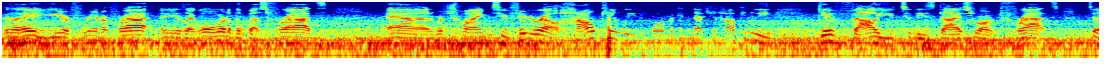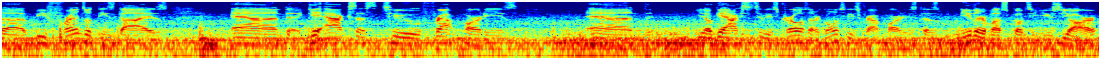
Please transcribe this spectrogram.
he's like, hey, you're free in a frat? And he's like, well, what are the best frats? And we're trying to figure out how can we form a connection? How can we give value to these guys who are on frats to be friends with these guys and get access to frat parties and you know, get access to these girls that are going to these frat parties because neither of us go to UCR.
